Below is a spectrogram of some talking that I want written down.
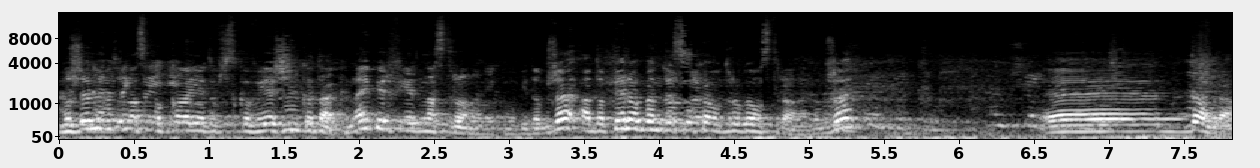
Możemy tu na spokojnie to wszystko wyjaśnić, tylko tak, najpierw jedna strona niech mówi, dobrze? A dopiero będę słuchał drugą stronę, dobrze? Eee, dobra.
